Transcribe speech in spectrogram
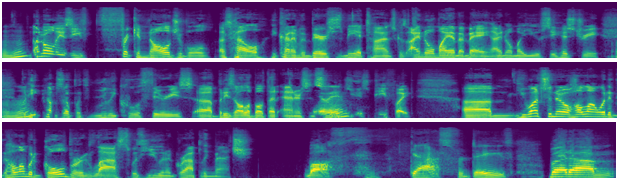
Mm-hmm. Not only is he freaking knowledgeable as hell, he kind of embarrasses me at times because I know my MMA, I know my UFC history, Mm-hmm. but he comes up with really cool theories. Uh, but he's all about that Anderson Silva GSP fight. Um, he wants to know how long would it, how long would Goldberg last with you in a grappling match? Well, gas for days. But um,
